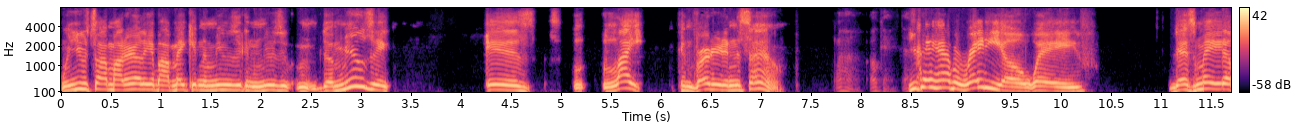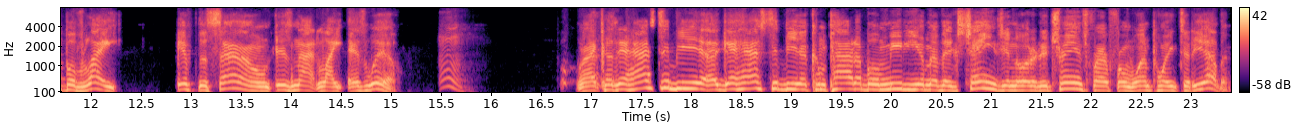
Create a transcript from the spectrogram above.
when you was talking about earlier about making the music and the music, the music is light converted into sound. uh-huh. Okay. That's You can't have a radio wave that's made up of light if the sound is not light as well, Mm. Right? Because there has to be a, there has to be a compatible medium of exchange in order to transfer from one point to the other.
